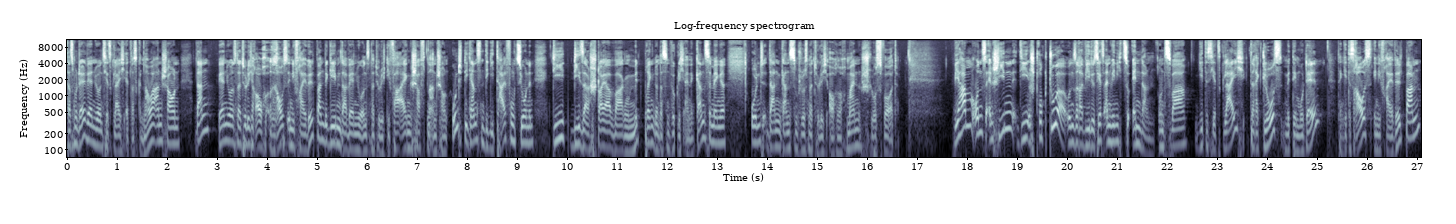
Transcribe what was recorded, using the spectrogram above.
Das Modell werden wir uns jetzt gleich etwas genauer anschauen. Dann werden wir uns natürlich auch raus in die freie Wildbahn begeben. Da werden wir uns natürlich die Fahreigenschaften anschauen und die ganzen Digitalfunktionen, die dieser Steuerwagen mitbringt. Und das sind wirklich eine ganze Menge. Und dann ganz zum Schluss natürlich auch noch mein Schlusswort. Wir haben uns entschieden, die Struktur unserer Videos jetzt ein wenig zu ändern. Und zwar geht es jetzt gleich direkt los mit dem Modell. Dann geht es raus in die freie Wildbahn.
